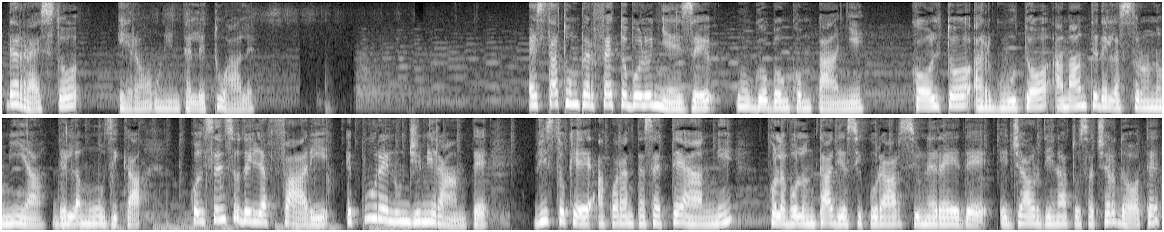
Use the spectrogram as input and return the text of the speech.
del resto era un intellettuale. È stato un perfetto bolognese, Ugo Boncompagni colto, arguto, amante dell'astronomia, della musica, col senso degli affari eppure lungimirante, visto che a 47 anni, con la volontà di assicurarsi un erede e già ordinato sacerdote,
